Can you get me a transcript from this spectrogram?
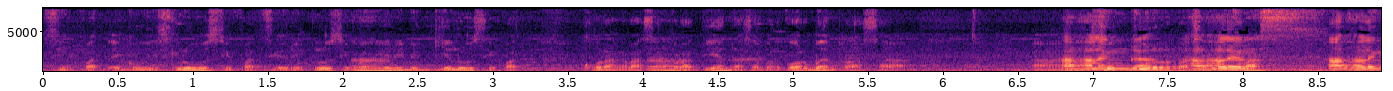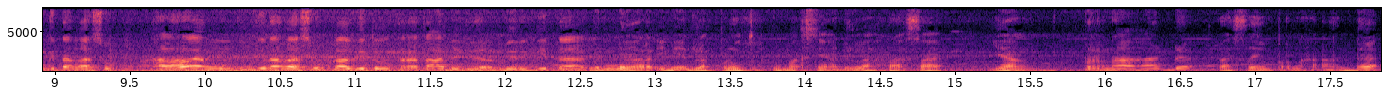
sifat egois lu sifat sirik lu sifat Hmm. iri dengki lu sifat kurang rasa perhatian rasa berkorban rasa uh, hal-hal yang syukur rasa hal-hal yang ikhlas. hal-hal yang kita nggak suka hal-hal yang mungkin kita nggak suka gitu ternyata ada di dalam diri kita gitu. benar ini adalah penutup klimaksnya adalah rasa yang pernah ada. Rasa yang pernah ada.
